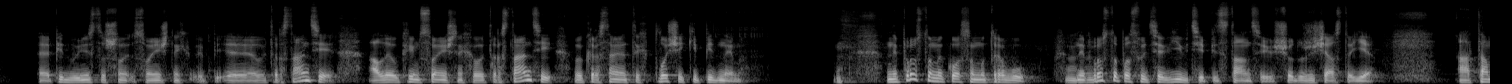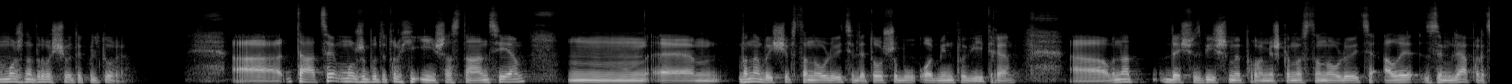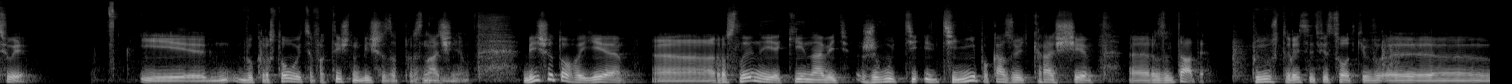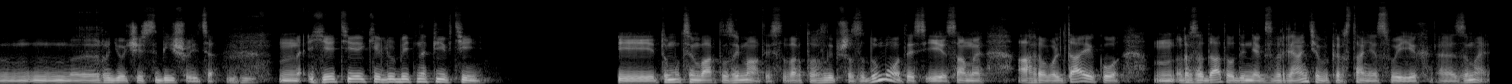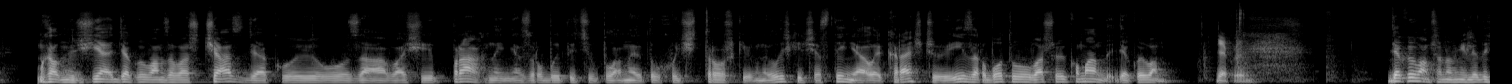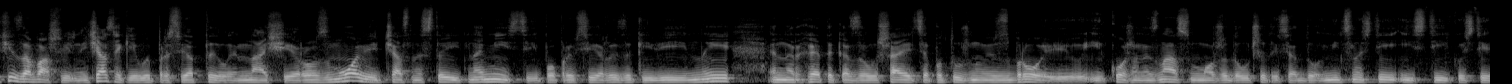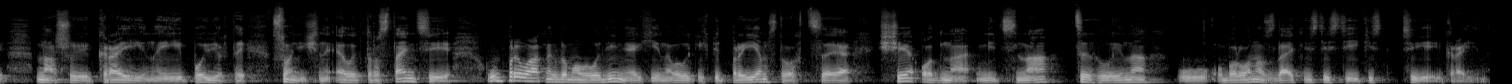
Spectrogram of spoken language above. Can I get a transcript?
під будівництво сонячних електростанцій, але окрім сонячних електростанцій, використання тих площ, які під ними. Не просто ми косимо траву, не просто пасуться вівці під станцією, що дуже часто є, а там можна вирощувати культури. А, та це може бути трохи інша станція. М, е, Вона вище встановлюється для того, щоб був обмін повітря. А, Вона дещо з більшими проміжками встановлюється, але земля працює. І використовується фактично більше за призначенням. Більше того, є е, рослини, які навіть живуть в тіні, показують кращі е, результати. Плюс 30% е, родючість збільшується. Є ті, які люблять напівтінь. І тому цим варто займатися, варто глибше задумуватись, і саме агровольтаїку розглядати один як з варіантів використання своїх земель. Михайло Дмитрович, я дякую вам за ваш час. Дякую за ваші прагнення зробити цю планету, хоч трошки в невеличкій частині, але кращою, і за роботу вашої команди. Дякую вам. Дякую. Дякую вам, шановні глядачі, за ваш вільний час, який ви присвятили нашій розмові. Час не стоїть на місці, і попри всі ризики війни, енергетика залишається потужною зброєю, і кожен із нас може долучитися до міцності і стійкості нашої країни. І повірте, сонячні електростанції у приватних домоволодіннях і на великих підприємствах це ще одна міцна цеглина у обороноздатність і стійкість всієї країни.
